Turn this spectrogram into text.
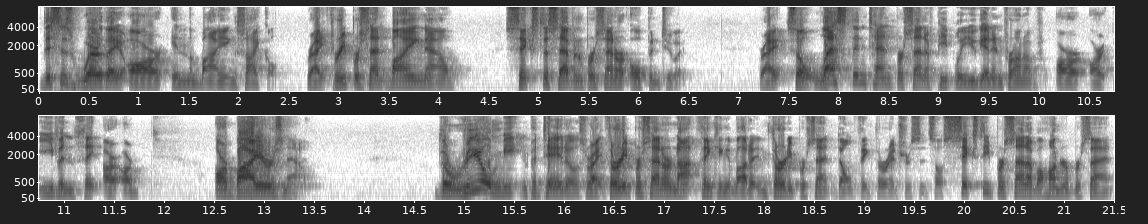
this is where they are in the buying cycle, right? 3% buying now, 6 to 7% are open to it, right? So less than 10% of people you get in front of are, are even th- are, are, are buyers now. The real meat and potatoes, right? 30% are not thinking about it and 30% don't think they're interested. So 60% of 100%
